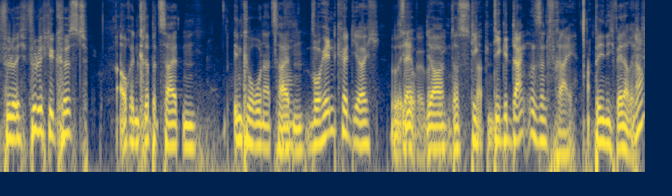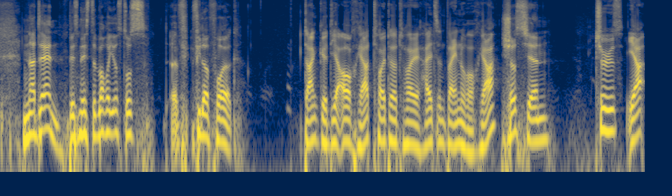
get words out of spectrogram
fühlt euch, fühlt euch geküsst, auch in Grippezeiten, in Corona-Zeiten. Wohin könnt ihr euch selber Ja, überlegen? das- die, die Gedanken sind frei. Bin ich nicht wählerisch. Ja. Na denn, bis nächste Woche, Justus. Äh, f- viel Erfolg. Danke dir auch, ja, toi toi toi, Hals- und Beinroch, ja? Tschüsschen. Tschüss, ja.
